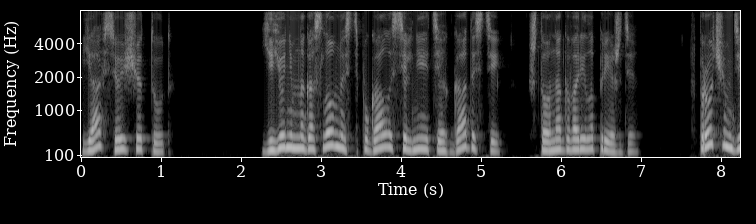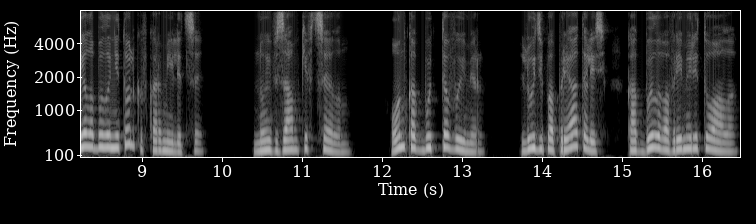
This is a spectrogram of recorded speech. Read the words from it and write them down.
я все еще тут. Ее немногословность пугала сильнее тех гадостей, что она говорила прежде. Впрочем, дело было не только в кормилице, но и в замке в целом. Он как будто вымер. Люди попрятались, как было во время ритуала.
